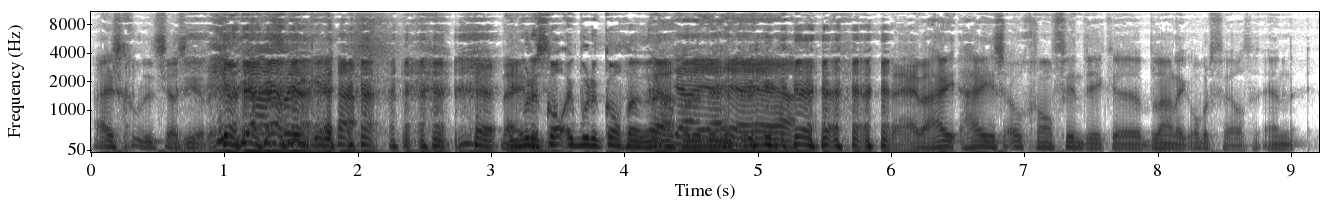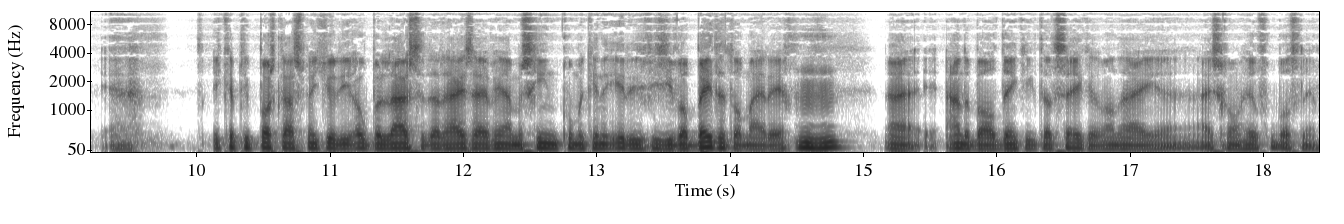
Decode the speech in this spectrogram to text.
hij is goed in het chargeren. Ja, zeker. Ja, Nee, ik, moet dus- een kop, ik moet een kop hebben. ja, ja, ja, ja, ja. Nee, maar hij, hij is ook gewoon, vind ik, eh, belangrijk op het veld. En ja, ik heb die podcast met jullie ook beluisterd dat hij zei van ja, misschien kom ik in de Eredivisie wel beter tot mijn recht. Mhm. Nou, aan de bal denk ik dat zeker, want hij, eh, hij is gewoon heel voetbalslim.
